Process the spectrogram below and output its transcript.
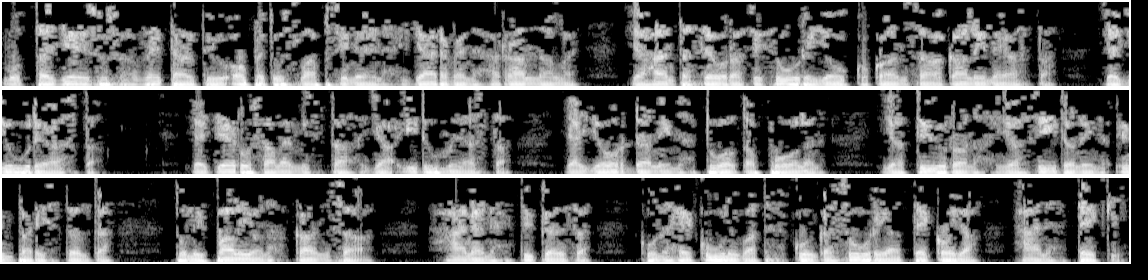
Mutta Jeesus vetäytyi opetuslapsineen järven rannalle, ja häntä seurasi suuri joukko kansaa Galileasta ja Juudeasta, ja Jerusalemista ja Idumeasta, ja Jordanin tuolta puolen, ja Tyyron ja Siidonin ympäristöltä tuli paljon kansaa hänen tykönsä, kun he kuulivat, kuinka suuria tekoja hän teki.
